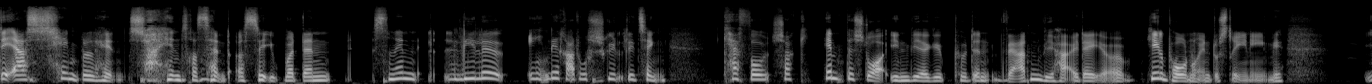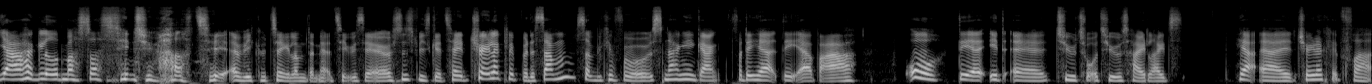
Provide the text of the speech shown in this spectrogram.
Det er simpelthen så interessant at se, hvordan sådan en lille, egentlig ret uskyldig ting, kan få så kæmpe stor indvirke på den verden, vi har i dag, og hele pornoindustrien egentlig. Jeg har glædet mig så sindssygt meget til, at vi kunne tale om den her tv-serie. Jeg synes, vi skal tage et trailerklip med det samme, så vi kan få snakken i gang. For det her, det er bare... Åh, oh, det er et af 2022's highlights. Her er et trailerklip fra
